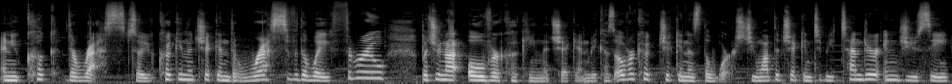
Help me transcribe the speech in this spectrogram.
and you cook the rest. So you're cooking the chicken the rest of the way through, but you're not overcooking the chicken because overcooked chicken is the worst. You want the chicken to be tender and juicy,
